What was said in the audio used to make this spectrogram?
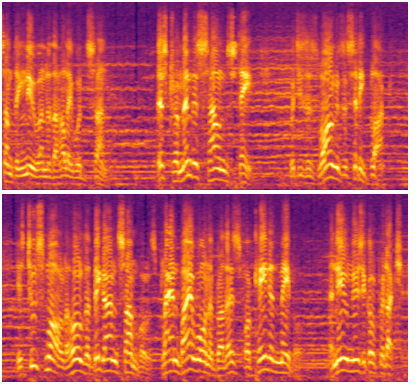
is something new under the Hollywood sun. This tremendous sound stage, which is as long as a city block, is too small to hold the big ensembles planned by Warner Brothers for Cain and Mabel, a new musical production.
